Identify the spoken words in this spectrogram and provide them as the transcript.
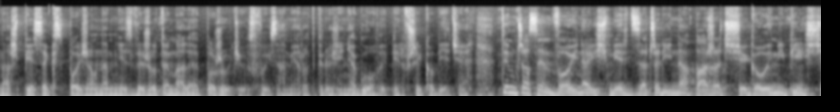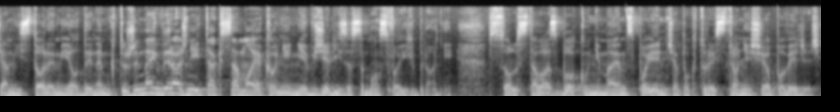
Nasz piesek spojrzał na mnie z wyrzutem, ale porzucił swój zamiar odgryzienia głowy pierwszej kobiecie. Tymczasem wojna i śmierć zaczęli naparzać się gołymi pięściami z Torem i Odynem, którzy najwyraźniej tak samo jak oni nie wzięli ze sobą swoich broni. Sol stała z boku, nie mając pojęcia, po której stronie się opowiedzieć.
